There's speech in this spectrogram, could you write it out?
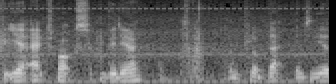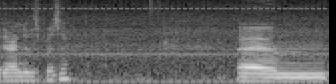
get your Xbox video and plug that into the other end of the splitter. Um,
